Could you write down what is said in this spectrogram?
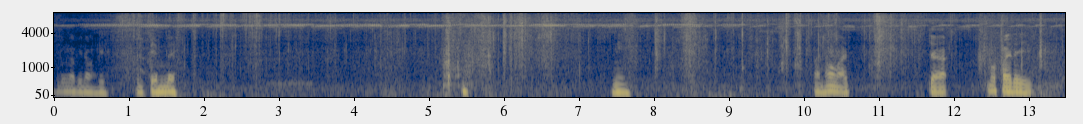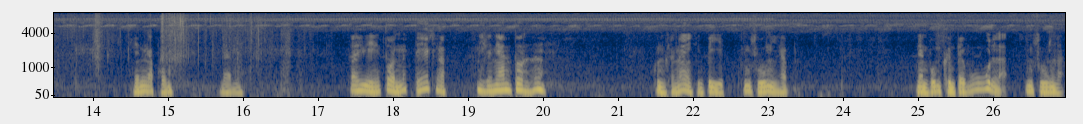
เดี๋ยวเบิ่งเอาพี่น้องดิ เลย นี่บ้านห้องอาจจะไม่ค่อยได้ เห็นครับผมแบบนี้ไอ้หวีต้นมันเต๊ดครับ นี่ก็แม่นต้นนึงขึ้นข้างในขึ้นไปอีกสูงสูงๆอีกครับเนี่ยผมขึ้นไปวุ่นละสูงสูงละ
